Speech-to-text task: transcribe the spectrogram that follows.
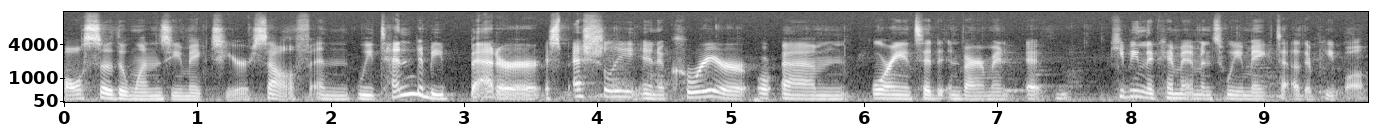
also the ones you make to yourself. And we tend to be better, especially in a career um, oriented environment, at keeping the commitments we make to other people.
